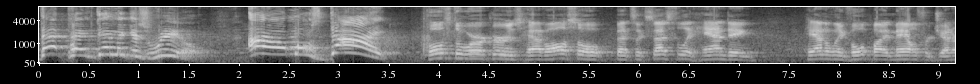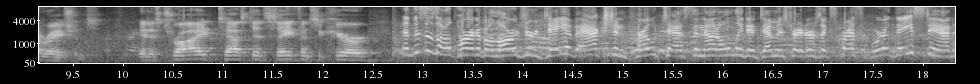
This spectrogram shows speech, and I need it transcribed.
That pandemic is real. I almost died. Postal workers have also been successfully handing, handling vote by mail for generations. It is tried, tested, safe, and secure. Now, this is all part of a larger day of action protest, and not only did demonstrators express where they stand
